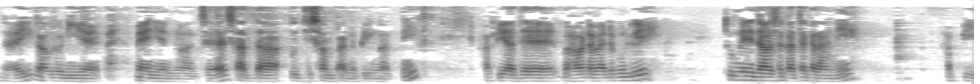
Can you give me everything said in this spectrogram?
දැයි ගෞරවනීය මෑණියන් වහන්සේ ශ්‍රද්ධා බුද්ධ සම්පන්න පින්වත්නි. අපි අද භාවනා වැඩමුළුවේ තුන්වෙනි දවසේ ගත කරන්නේ අපි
